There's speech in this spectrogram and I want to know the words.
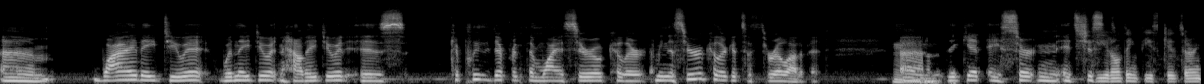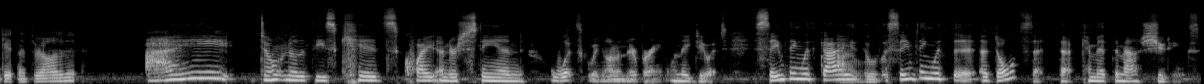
Um, why they do it, when they do it, and how they do it is completely different than why a serial killer. I mean, the serial killer gets a thrill out of it. Mhm. Um, they get a certain. It's just you don't think these kids aren't getting a thrill out of it? I don't know that these kids quite understand what's going on in their brain when they do it. Same thing with guys. Oh. Same thing with the adults that that commit the mass shootings.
